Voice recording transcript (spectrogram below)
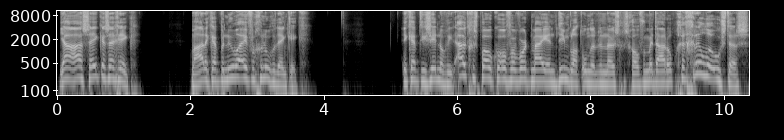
Ja, zeker zeg ik. Maar ik heb er nu wel even genoeg, denk ik. Ik heb die zin nog niet uitgesproken of er wordt mij een dienblad onder de neus geschoven met daarop gegrilde oesters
